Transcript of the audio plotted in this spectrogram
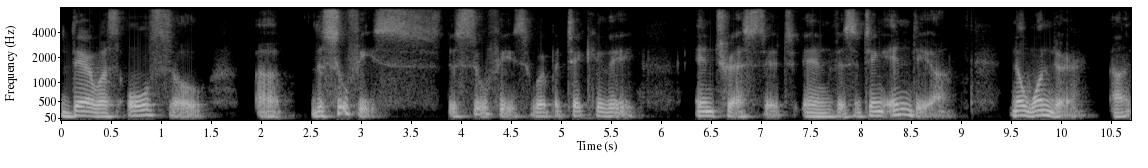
there was also uh, the Sufis. The Sufis were particularly interested in visiting India. No wonder, uh,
